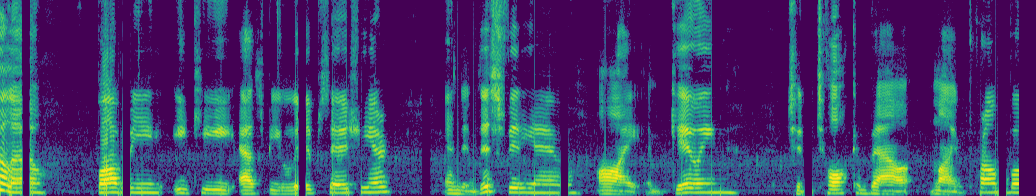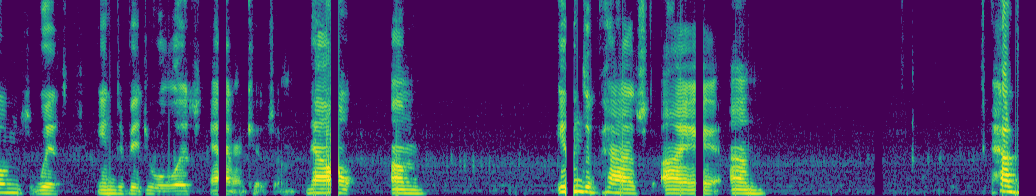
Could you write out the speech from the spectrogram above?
Hello, Bobby E.K. SB Libsesh here, and in this video I am going to talk about my problems with individualist anarchism. Now, um, in the past I, um, have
